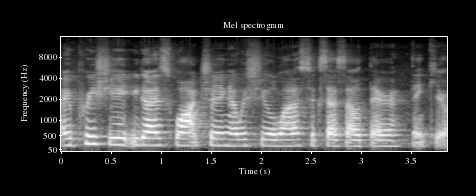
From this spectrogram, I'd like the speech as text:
I appreciate you guys watching. I wish you a lot of success out there. Thank you.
